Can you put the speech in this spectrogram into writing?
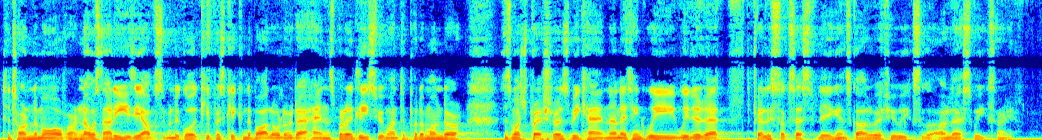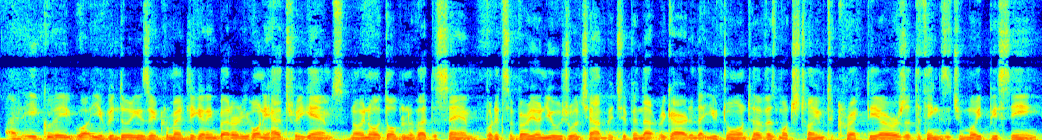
to turn them over. Now it's not easy, obviously, when the goal keepers kicking the ball out of their hands, but at least we want to put them under as much pressure as we can. And I think we, we did that fairly successfully against Galway a few weeks ago, or last week, sorry. And equally, what you've been doing is incrementally getting better. You've only had three games. Now, I know Dublin have had the same, but it's a very unusual championship in that regard, in that you don't have as much time to correct the errors or the things that you might be seeing.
